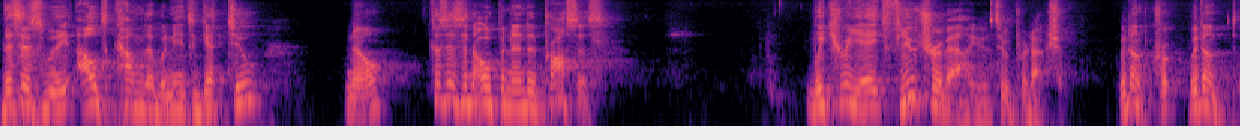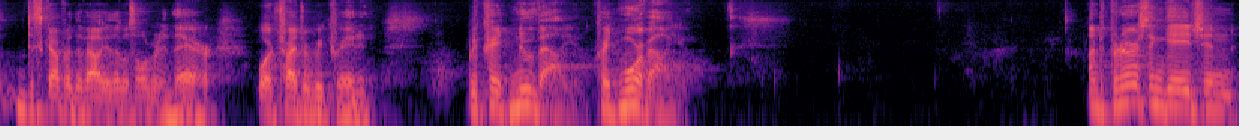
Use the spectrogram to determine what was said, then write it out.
This is the outcome that we need to get to. No. Because it's an open ended process we create future value through production. We don't, we don't discover the value that was already there or try to recreate it. We create new value, create more value. Entrepreneurs engage in,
